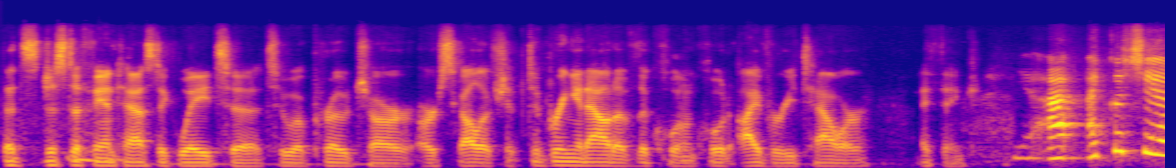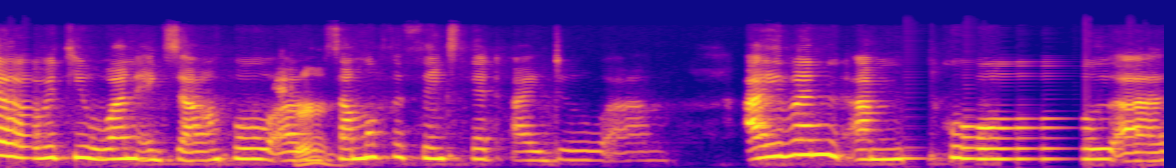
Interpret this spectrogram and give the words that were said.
that's just a mm-hmm. fantastic way to to approach our our scholarship to bring it out of the quote unquote ivory tower i think yeah i, I could share with you one example sure. of some of the things that i do um, even um, call uh,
